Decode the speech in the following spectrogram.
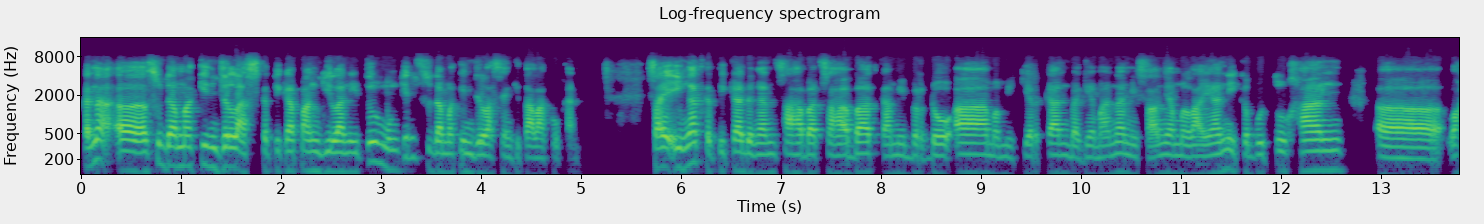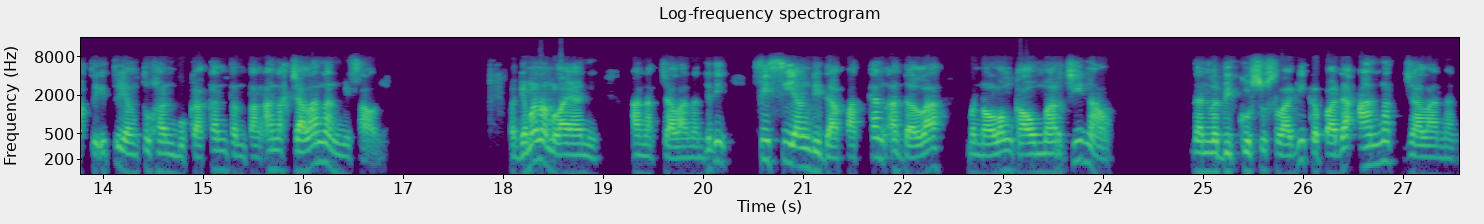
karena uh, sudah makin jelas ketika panggilan itu mungkin sudah makin jelas yang kita lakukan. Saya ingat ketika dengan sahabat-sahabat kami berdoa, memikirkan bagaimana misalnya melayani kebutuhan uh, waktu itu yang Tuhan bukakan tentang anak jalanan misalnya. Bagaimana melayani anak jalanan. Jadi visi yang didapatkan adalah menolong kaum marginal dan lebih khusus lagi kepada anak jalanan.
